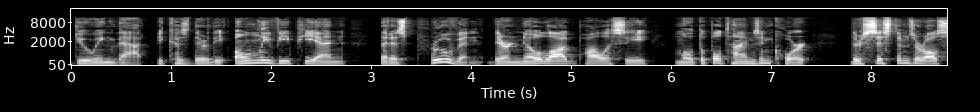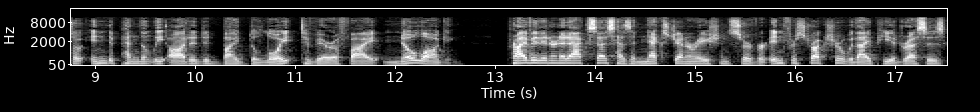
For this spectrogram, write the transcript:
doing that because they're the only VPN that has proven their no log policy multiple times in court. Their systems are also independently audited by Deloitte to verify no logging. Private internet access has a next generation server infrastructure with IP addresses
